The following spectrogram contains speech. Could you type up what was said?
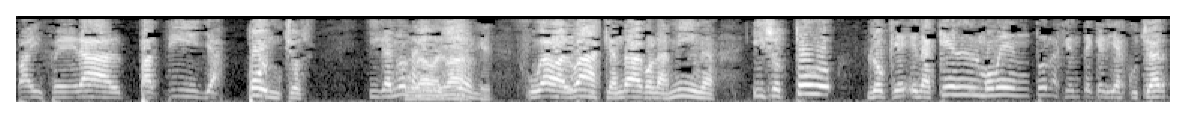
país federal, patillas, ponchos. Y ganó la elecciones. Jugaba al básquet, andaba con las minas. Hizo todo lo que en aquel momento la gente quería escuchar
